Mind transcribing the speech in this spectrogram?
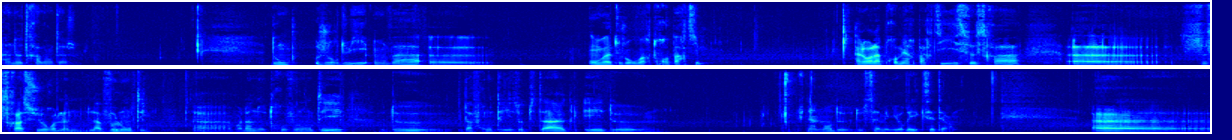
à notre avantage. Donc aujourd'hui on va, toujours voir trois parties. Alors la première partie ce sera, sur la volonté. voilà notre volonté d'affronter les obstacles et de finalement de, s'améliorer, etc. Euh,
